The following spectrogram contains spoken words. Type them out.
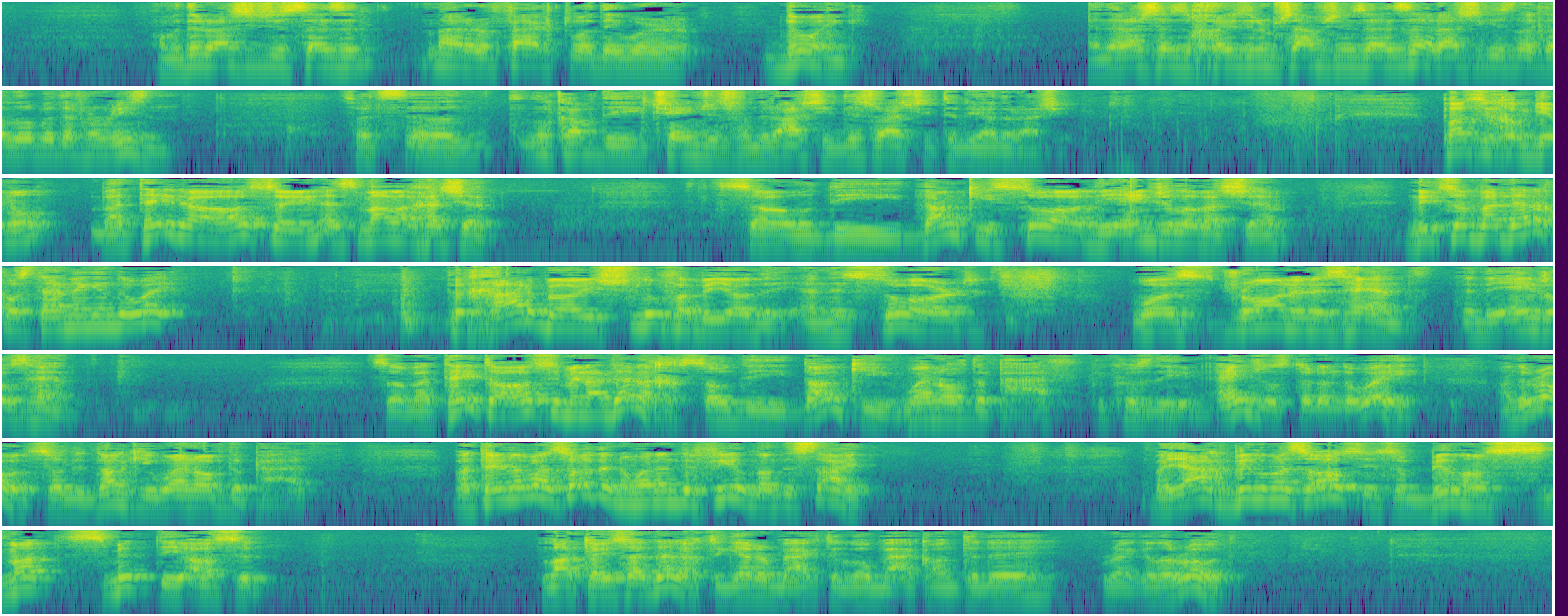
Over there Rashi just says it, matter of fact, what they were doing. And then Rashi says, Chayzrim Shamshin that. Rashi gives like a little bit different reason. So it's, uh, look up the changes from the Rashi, this Rashi to the other Rashi. Pasuk of Gimel, Vateira Osoin Es Malach Hashem. So the donkey saw the angel of Hashem. Nitzov Baderach was standing in the way. V'charboi shlufa biyodi, and his sword was drawn in his hand, in the angel's hand. So Vateita also min aderech. So the donkey went off the path because the angel stood on the way, on the road. So the donkey went off the path. Vateita vasoden went in the field on the side. Bayach Bilam Asosin. So Bilam smut, smit the osin. Latois aderech to get her back to go back onto the regular road.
